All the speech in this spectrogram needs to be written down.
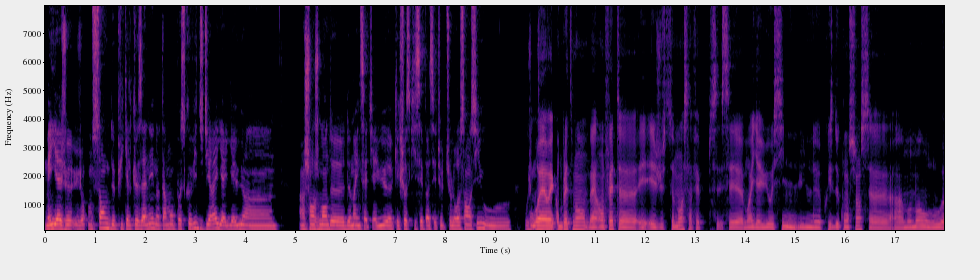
mais il y a, je, on sent que depuis quelques années, notamment post-Covid, je dirais, il y a, il y a eu un, un changement de, de, mindset. Il y a eu euh, quelque chose qui s'est passé. Tu, tu, le ressens aussi ou, Ouais, ouais, complètement. Ben, en fait, euh, et, et, justement, ça fait, c'est, moi, il y a eu aussi une, prise de conscience euh, à un moment où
